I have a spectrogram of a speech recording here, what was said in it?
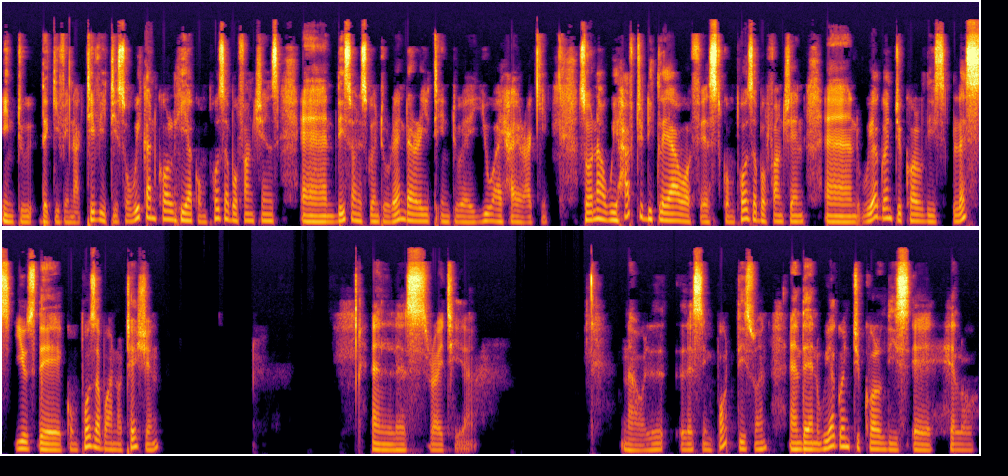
into the given activity. So we can call here composable functions, and this one is going to render it into a UI hierarchy. So now we have to declare our first composable composable function and we are going to call this let's use the composable annotation. And let's write here. Now let's import this one and then we are going to call this a hello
